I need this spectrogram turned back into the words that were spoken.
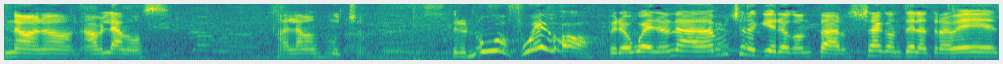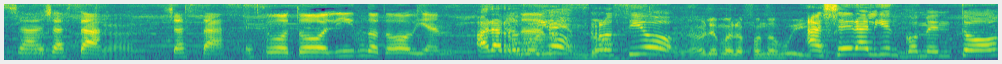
No, no, no, hablamos. Hablamos mucho. Pero no hubo fuego. Pero bueno, nada, mucho no quiero contar. Ya conté la otra vez, ya, ya está. Ya está. Estuvo todo lindo, todo bien. Ahora, Pero Rocío. Rocío, Bueno, hablemos de los fondos Wii. ayer alguien comentó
